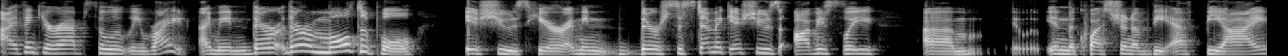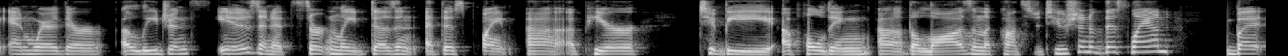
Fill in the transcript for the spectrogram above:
I think you're absolutely right. I mean, there there are multiple issues here. I mean, there are systemic issues, obviously, um, in the question of the FBI and where their allegiance is, and it certainly doesn't at this point uh, appear to be upholding uh, the laws and the Constitution of this land. But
